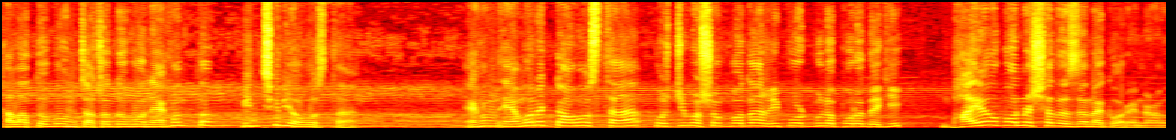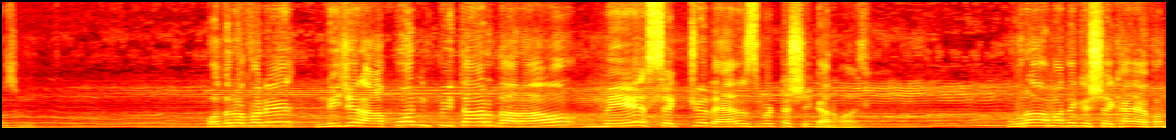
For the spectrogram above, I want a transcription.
খালাতো বোন, চাচাতো বোন, এখন তো বিচ্ছিরি অবস্থা। এখন এমন একটা অবস্থা, পশ্চিমা সভ্যতার রিপোর্টগুলো পড়ে দেখি, ভাইও বোনের সাথে জানা করে নারাজুল ওদের ওখানে নিজের আপন পিতার দ্বারাও মেয়ে সেক্সুয়াল হ্যারাসমেন্টের শিকার হয়। ওরা আমাদেরকে শেখায় এখন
